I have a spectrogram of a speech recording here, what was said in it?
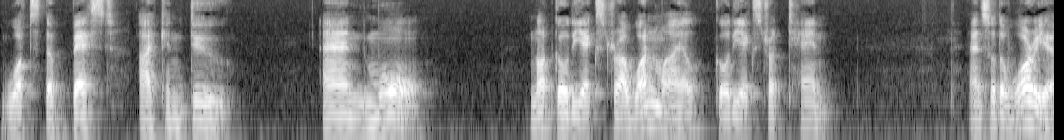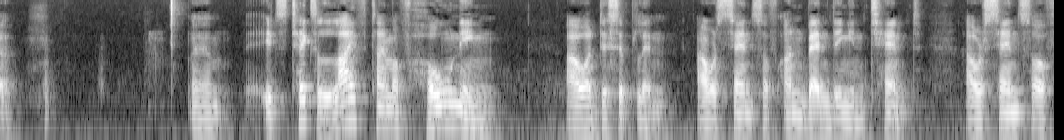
what's the best I can do and more not go the extra one mile, go the extra 10. And so the warrior, um, it takes a lifetime of honing our discipline, our sense of unbending intent, our sense of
